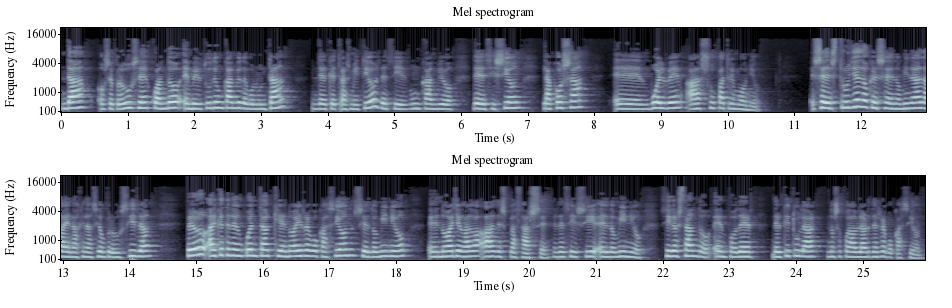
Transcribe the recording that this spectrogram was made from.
da o se produce cuando, en virtud de un cambio de voluntad del que transmitió, es decir, un cambio de decisión, la cosa eh, vuelve a su patrimonio. Se destruye lo que se denomina la enajenación producida, pero hay que tener en cuenta que no hay revocación si el dominio eh, no ha llegado a desplazarse. Es decir, si el dominio sigue estando en poder del titular, no se puede hablar de revocación.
